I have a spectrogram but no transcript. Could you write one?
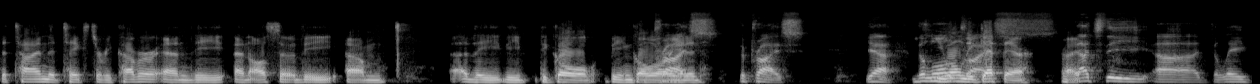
the time that takes to recover and the and also the um, uh, the the the goal being goal oriented. The prize. Yeah. The long you only prize, get there. Right. That's the uh, delayed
